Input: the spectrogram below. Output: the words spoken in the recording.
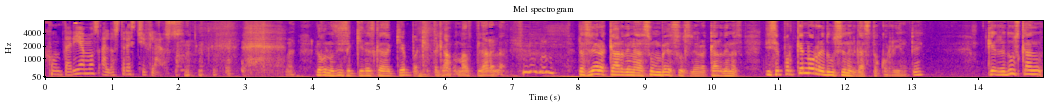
juntaríamos a los tres chiflados. luego nos dice quién es cada quien para que tengamos más clara la... La señora Cárdenas, un beso, señora Cárdenas, dice, ¿por qué no reducen el gasto corriente? Que reduzcan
